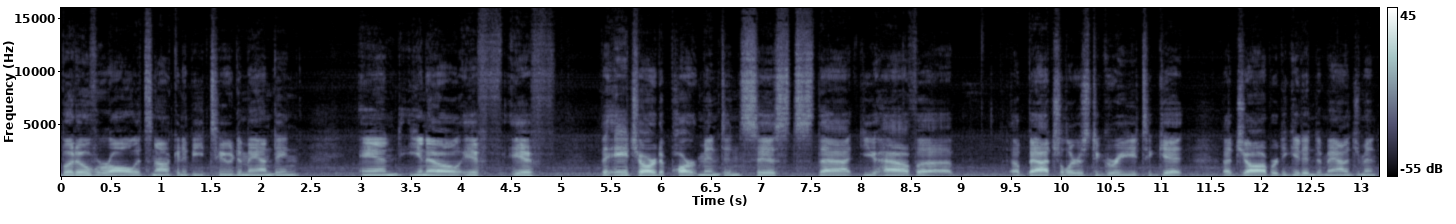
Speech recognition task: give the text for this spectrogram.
but overall it's not going to be too demanding. And you know, if if the HR department insists that you have a a bachelor's degree to get a job or to get into management,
